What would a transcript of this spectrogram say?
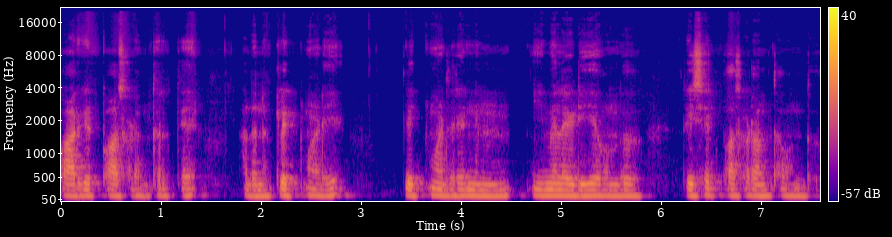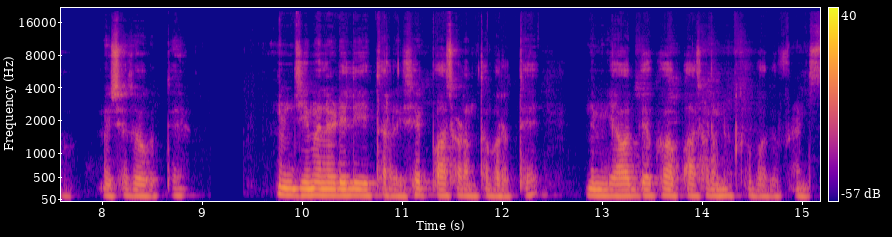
ಫಾರ್ಗೆಟ್ ಪಾಸ್ವರ್ಡ್ ಅಂತ ಇರುತ್ತೆ, ಅದನ್ನು ಕ್ಲಿಕ್ ಮಾಡಿ. ಕ್ಲಿಕ್ ಮಾಡಿದರೆ ನಿಮ್ಮ ಇಮೇಲ್ ಐ ಡಿಗೆ ಒಂದು ರೀಸೆಟ್ ಪಾಸ್ವರ್ಡ್ ಅಂತ ಒಂದು ಮೆಸೇಜ್ ಹೋಗುತ್ತೆ ನಿಮ್ಮ ಜಿಮೇಲ್ ಐ ಡಿಲಿ ಈ ಥರ ರಿಸೆಟ್ ಪಾಸ್ವರ್ಡ್ ಅಂತ ಬರುತ್ತೆ. ನಿಮ್ಗೆ ಯಾವ್ದು ಬೇಕೋ ಆ ಪಾಸ್ವರ್ಡನ್ನು ಇಟ್ಕೋಬೋದು ಫ್ರೆಂಡ್ಸ್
